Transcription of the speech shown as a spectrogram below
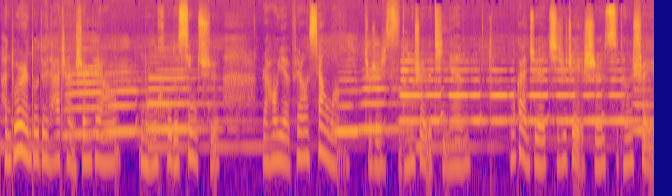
很多人都对它产生非常浓厚的兴趣。然后也非常向往，就是死藤水的体验。我感觉其实这也是死藤水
